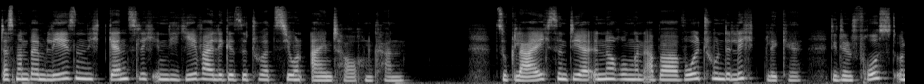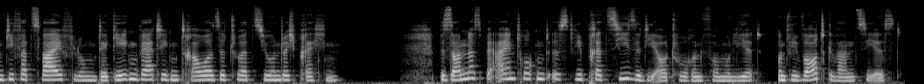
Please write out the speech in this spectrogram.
dass man beim Lesen nicht gänzlich in die jeweilige Situation eintauchen kann. Zugleich sind die Erinnerungen aber wohltuende Lichtblicke, die den Frust und die Verzweiflung der gegenwärtigen Trauersituation durchbrechen. Besonders beeindruckend ist, wie präzise die Autorin formuliert und wie wortgewandt sie ist.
